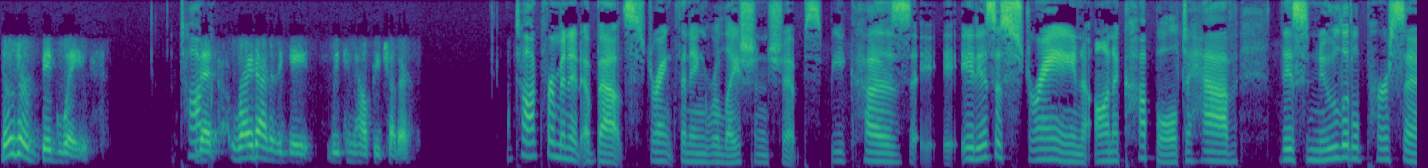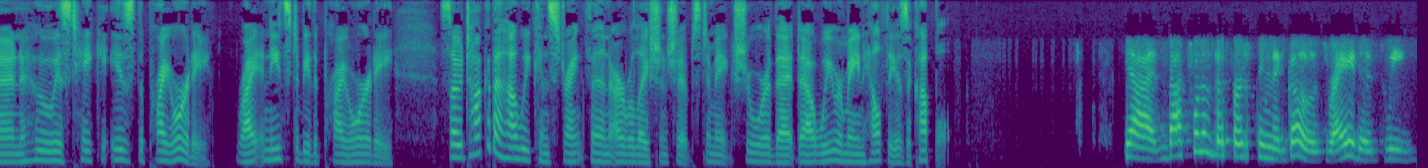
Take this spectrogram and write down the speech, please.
Those are big ways Talk. that right out of the gate we can help each other. Talk for a minute about strengthening relationships because it is a strain on a couple to have this new little person who is take is the priority, right? It needs to be the priority. So, talk about how we can strengthen our relationships to make sure that uh, we remain healthy as a couple. Yeah, that's one of the first thing that goes right. Is we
